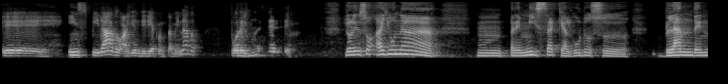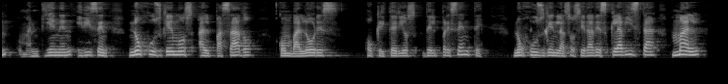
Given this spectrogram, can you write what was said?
eh, inspirado, alguien diría contaminado, por el presente. Lorenzo, hay una mm, premisa que algunos blanden o mantienen y dicen, no juzguemos al pasado con valores o criterios del presente. No juzguen la sociedad esclavista mal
